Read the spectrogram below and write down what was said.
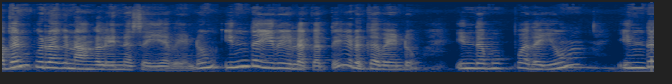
அதன் பிறகு நாங்கள் என்ன செய்ய வேண்டும்? இந்த இரு இலக்கத்தை எடுக்க வேண்டும். இந்த முப்பதையும் இந்த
